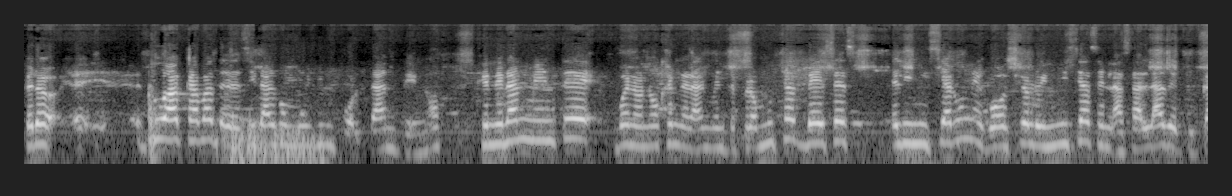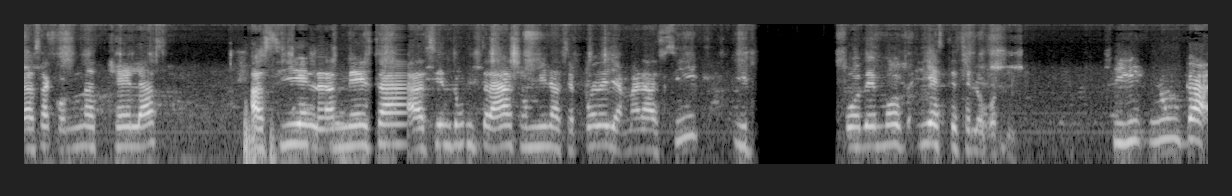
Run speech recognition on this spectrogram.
Pero eh, tú acabas de decir algo muy importante, ¿no? Generalmente, bueno, no generalmente, pero muchas veces el iniciar un negocio lo inicias en la sala de tu casa con unas chelas, así en la mesa, haciendo un trazo, mira, se puede llamar así, y podemos, y este es el logotipo. Y nunca,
